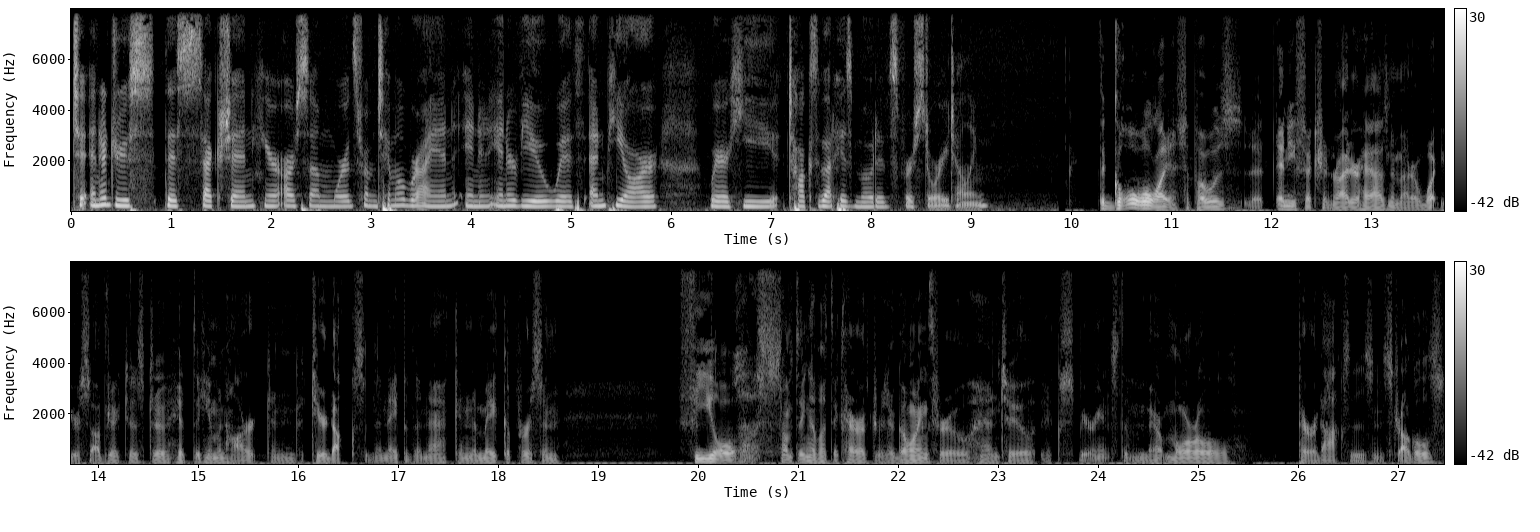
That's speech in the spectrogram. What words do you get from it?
To introduce this section, here are some words from Tim O'Brien in an interview with NPR where he talks about his motives for storytelling. The goal, I suppose, that any fiction writer has, no matter what your subject, is to hit the human heart and the tear ducts and the nape of the neck and to make a person feel something of what the characters are going through and to experience the moral paradoxes and struggles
